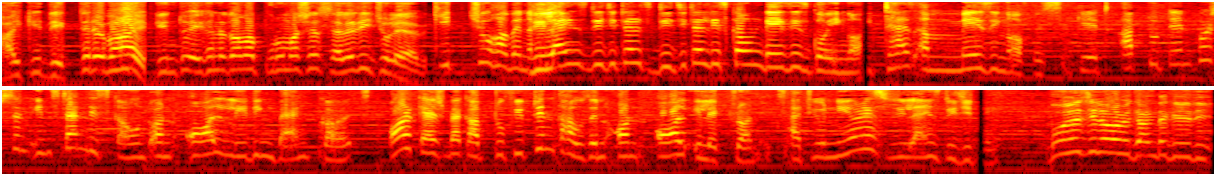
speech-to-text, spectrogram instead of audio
ভাই কি দেখতে রে ভাই? কিন্তু এখানে তো আমার পুরো মাসের স্যালারি চলে যাবে। কিচ্ছু হবে না। Reliance digitals digital discount days is going on it has amazing offers get up to 10% instant discount on all leading bank cards or cashback up to 15000 on all electronics at your nearest Reliance Digital. বলেছিলাম আমি গানটা গেয়ে দিই।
